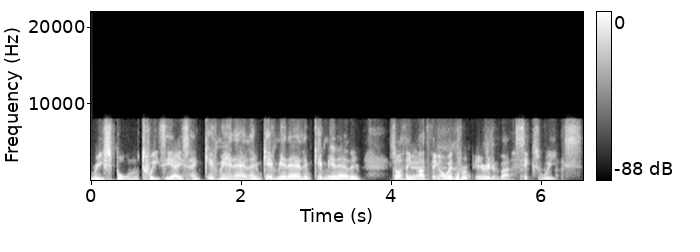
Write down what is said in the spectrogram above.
respawn or tweets EA saying, "Give me an heirloom, give me an heirloom, give me an heirloom." So I think Yeah. I think I went through a period of about six weeks,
